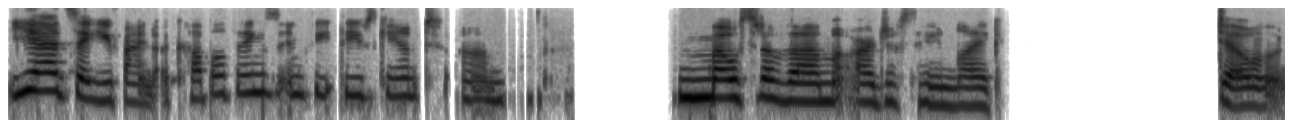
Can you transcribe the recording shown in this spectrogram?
Yeah, I'd say you find a couple things in Feet Thieves' Cant. Um, most of them are just saying, like, don't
